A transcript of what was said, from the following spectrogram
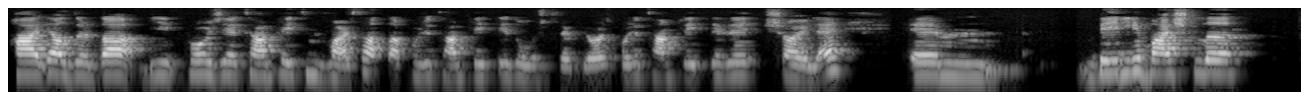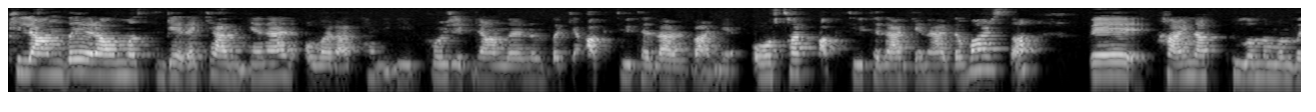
hali hazırda bir proje template'imiz varsa hatta proje template'leri de oluşturabiliyoruz. Proje template'leri şöyle e, belli başlı planda yer alması gereken genel olarak hani bir proje planlarınızdaki aktiviteler yani ortak aktiviteler genelde varsa ve kaynak kullanımında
